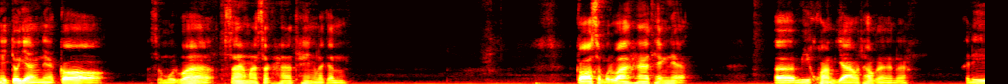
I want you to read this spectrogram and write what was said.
ในตัวอย่างเนี่ยก็สมมุติว่าสร้างมาสักห้าแท่งแล้วกัน ก็สมมติว่าห้าแท่งเนี่ยมีความยาวเท่ากันนะ อันนี้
